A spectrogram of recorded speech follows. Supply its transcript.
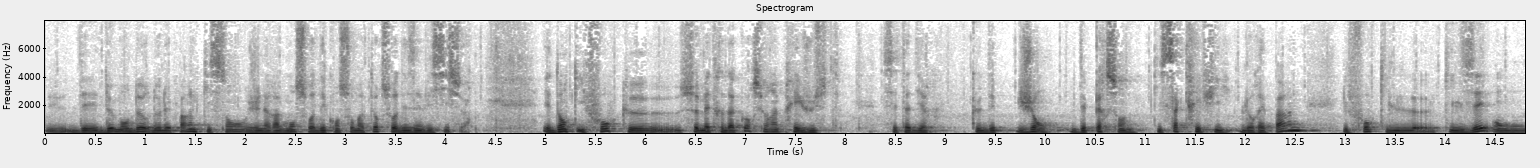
des demandeurs de l'épargne qui sont généralement soit des consommateurs, soit des investisseurs. Et donc, il faut que se mettre d'accord sur un prix juste. C'est-à-dire que des gens, des personnes qui sacrifient leur épargne, il faut qu'ils aient en,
